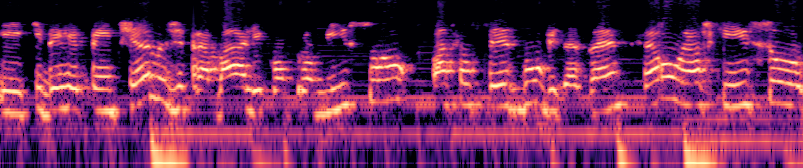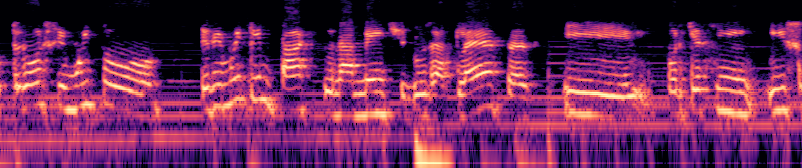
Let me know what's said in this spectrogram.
e que de repente anos de trabalho e compromisso passam a ser dúvidas, né? Então eu acho que isso trouxe muito teve muito impacto na mente dos atletas e porque assim isso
